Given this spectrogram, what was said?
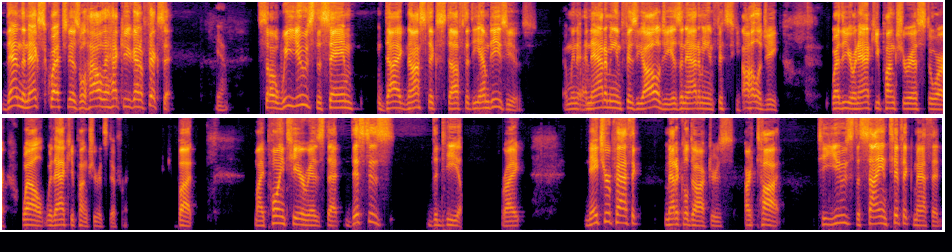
then the next question is, well, how the heck are you going to fix it? Yeah. So we use the same diagnostic stuff that the MDs use. I mean, yeah. anatomy and physiology is anatomy and physiology, whether you're an acupuncturist or, well, with acupuncture, it's different. But my point here is that this is the deal, right? Naturopathic medical doctors are taught to use the scientific method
